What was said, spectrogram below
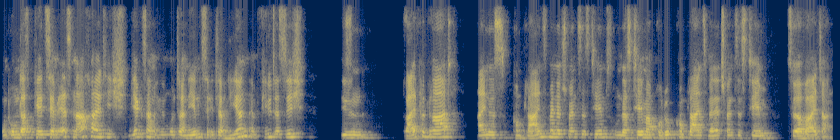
Und um das PCMS nachhaltig wirksam im Unternehmen zu etablieren, empfiehlt es sich, diesen Reifegrad eines Compliance Management Systems um das Thema Produkt Compliance Management System zu erweitern.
